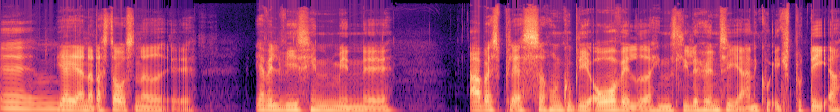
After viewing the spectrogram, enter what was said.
Øhm, Ja, ja, når der står sådan noget, øh, jeg vil vise hende min øh, arbejdsplads, så hun kunne blive overvældet, og hendes lille hønsehjerne kunne eksplodere.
